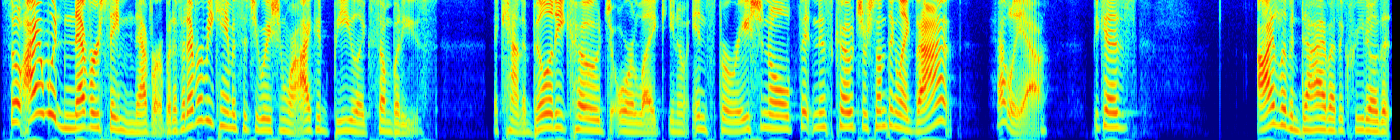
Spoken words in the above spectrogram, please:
So I would never say never, but if it ever became a situation where I could be like somebody's accountability coach or like, you know, inspirational fitness coach or something like that, hell yeah. Because I live and die by the credo that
